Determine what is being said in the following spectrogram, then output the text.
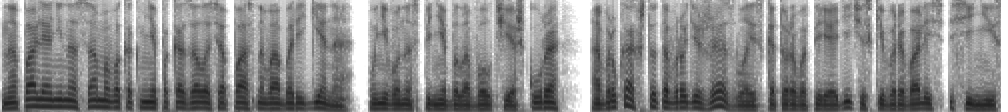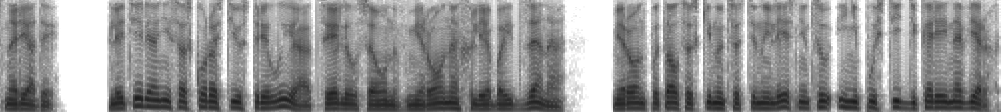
Напали они на самого, как мне показалось, опасного аборигена. У него на спине была волчья шкура, а в руках что-то вроде жезла, из которого периодически вырывались синие снаряды. Летели они со скоростью стрелы, а целился он в Мирона, Хлеба и Дзена. Мирон пытался скинуть со стены лестницу и не пустить дикарей наверх,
